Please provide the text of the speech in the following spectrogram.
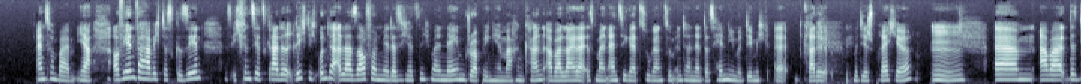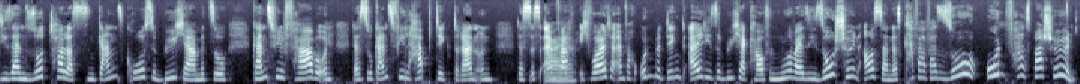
Eins von beiden, ja. Auf jeden Fall habe ich das gesehen. Ich finde es jetzt gerade richtig unter aller Sau von mir, dass ich jetzt nicht mal Name-Dropping hier machen kann, aber leider ist mein einziger Zugang zum Internet das Handy, mit dem ich äh, gerade mit dir spreche. Mhm. Ähm, aber die sahen so toll aus. Das sind ganz große Bücher mit so ganz viel Farbe und da ist so ganz viel Haptik dran und das ist Geil. einfach, ich wollte einfach unbedingt all diese Bücher kaufen, nur weil sie so schön aussahen. Das Cover war so unfassbar schön.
